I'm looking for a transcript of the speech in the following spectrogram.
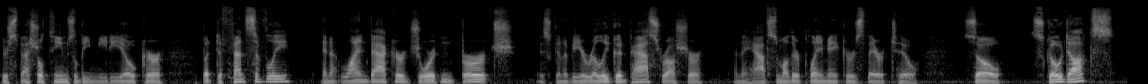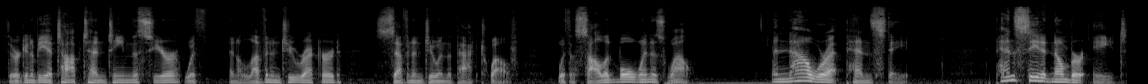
Their special teams will be mediocre, but defensively and at linebacker, Jordan Burch is going to be a really good pass rusher, and they have some other playmakers there too. So, SCO Ducks, they're going to be a top 10 team this year with an 11 and 2 record, 7 and 2 in the Pac 12, with a solid bowl win as well. And now we're at Penn State. Penn State at number 8.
